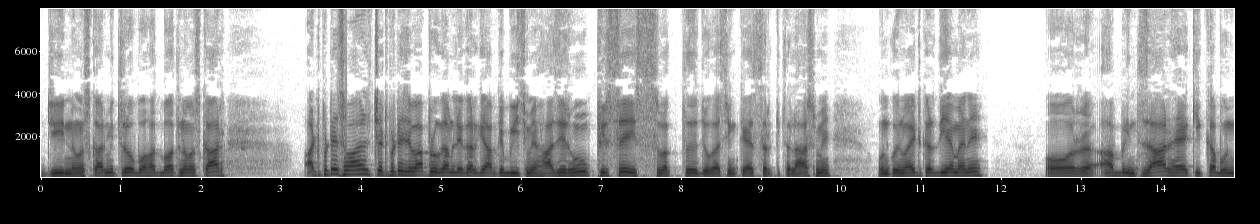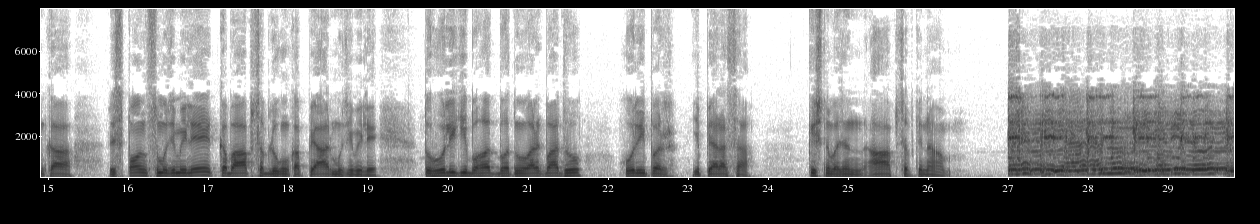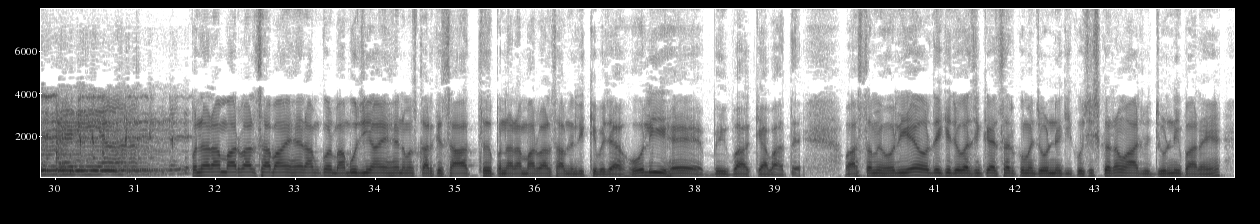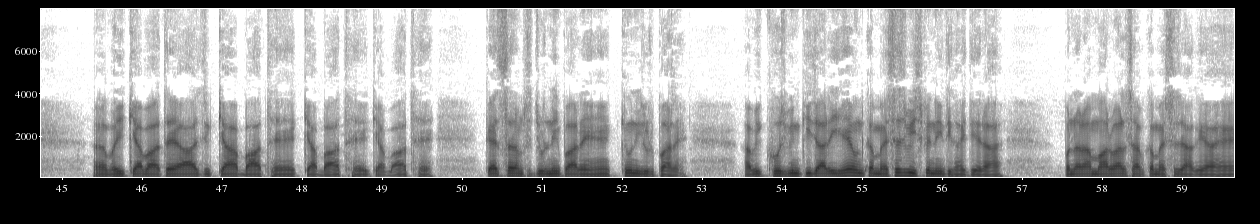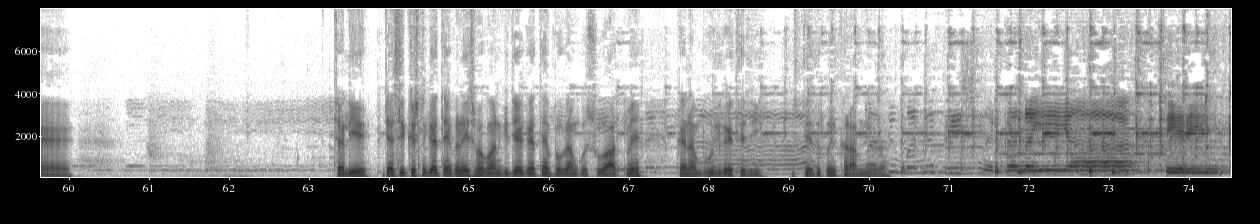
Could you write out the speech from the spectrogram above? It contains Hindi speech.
जी, नमस्कार मित्रों बहुत बहुत नमस्कार। अटपटे सवाल, चटपटे जवाब प्रोग्राम लेकर के आपके बीच में हाजिर हूँ। फिर से इस वक्त जोगा सिंह कैद सर की तलाश में उनको इनवाइट कर दिया मैंने। और अब इंतज़ार है कि कब उनका रिस्पांस मुझे मिले, कब आप सब लोगों का प्यार मुझे मिले। तो होली की बहुत बहुत मुबारकबाद हो। होली पर ये प्यारा सा कृष्ण भजन, आप सबके नाम। पन्नाराम मारवाल साहब आए हैं, रामकुमार बाबू जी आए हैं, नमस्कार के साथ। पन्नाराम मारवाल साहब ने लिख के भेजा है, होली है वाह, क्या बात है। वास्तव में होली है और देखिए, जोगा सिंह कैद सर को मैं जोड़ने की कोशिश कर रहा हूँ, आज भी जुड़ नहीं पा रहे हैं। भाई, क्या बात है, आज क्या बात है, क्या बात है, क्या बात है। कैद सर हमसे जुड़ नहीं पा रहे हैं, क्यों नहीं जुड़ पा रहे हैं? अभी खोजबीन की जा रही है, उनका मैसेज भी इस पर नहीं दिखाई दे रहा है। पन्नाराम मारवाल साहब का मैसेज आ गया है चलिए। जैसे कृष्ण कहते हैं गणेश भगवान की जय कहते हैं प्रोग्राम को शुरुआत में कहना भूल गए थे जी। इसलिए तो कोई खराब नहीं हो रहा।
